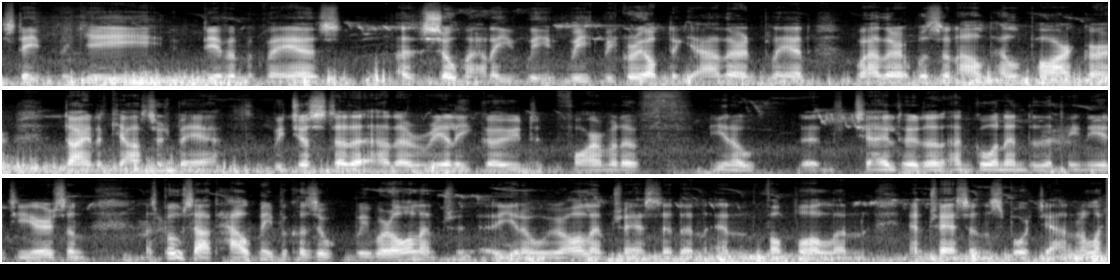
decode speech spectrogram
Steve McGee, David McVeigh, uh, so many. We, we, we grew up together and played, whether it was in Allen Hill Park or down at Casters Bay. We just had a, had a really good formative, you know, childhood and going into the teenage years. And I suppose that helped me because we were all you know we were all interested in, in football and interested in sport generally.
